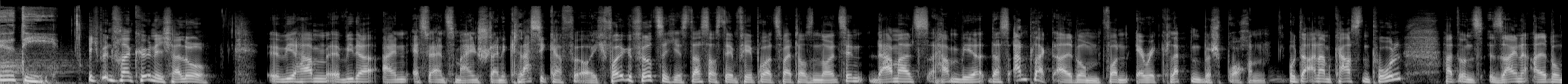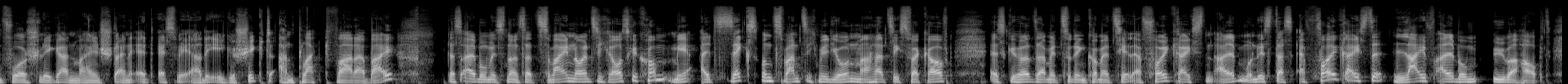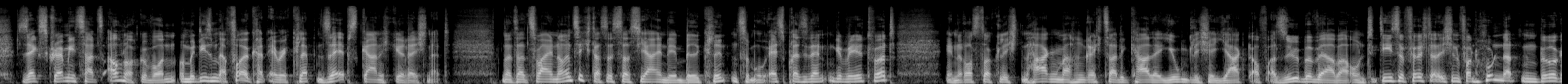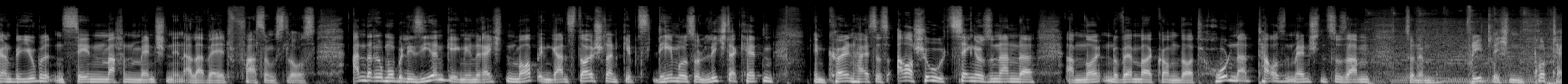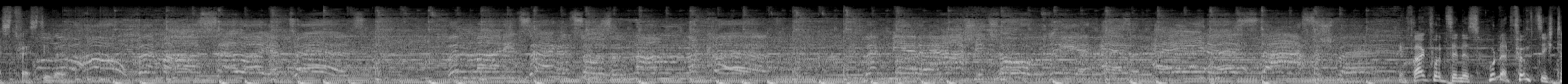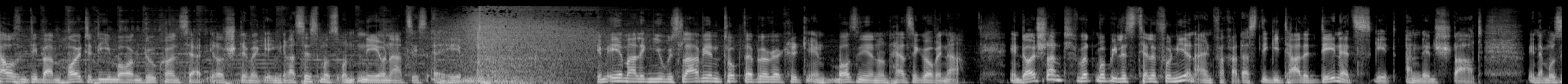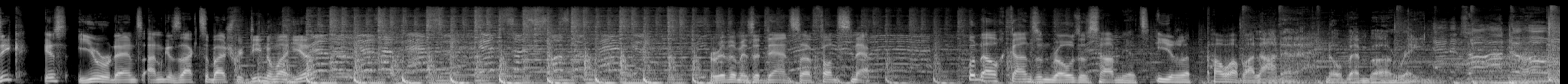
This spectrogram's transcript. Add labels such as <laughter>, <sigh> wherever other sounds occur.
ARD. Ich bin Frank König, hallo. Wir haben wieder einen SW1 Meilensteine Klassiker für euch. Folge 40 ist das aus dem Februar 2019. Damals haben wir das Unplugged-Album von Eric Clapton besprochen. Unter anderem Carsten Pohl hat uns seine Albumvorschläge an meilensteine.swr.de geschickt. Unplugged war dabei. Das Album ist 1992 rausgekommen. Mehr als 26 Millionen Mal hat sich's verkauft. Es gehört damit zu den kommerziell erfolgreichsten Alben und ist das erfolgreichste Live-Album überhaupt. Sechs Grammys hat's auch noch gewonnen und mit diesem Erfolg hat Eric Clapton selbst gar nicht gerechnet. 1992, das ist das Jahr, in dem Bill Clinton zum US-Präsidenten gewählt wird. In Rostock-Lichtenhagen machen rechtsradikale Jugendliche Jagd auf Asylbewerber und diese fürchterlichen von hunderten Bürgern bejubelten Szenen machen Menschen in aller Welt fassungslos. Andere mobilisieren gegen den rechten Mob. In ganz Deutschland gibt's Demos und Lichterketten. In Köln heißt es Arschu, Zäng auseinander. Am 9. November kommen dort 100.000 Menschen zusammen zu einem friedlichen Protestfestival. Frankfurt sind es 150.000, die beim Heute die Morgen Du Konzert ihre Stimme gegen Rassismus und Neonazis erheben. Im ehemaligen Jugoslawien tobt der Bürgerkrieg in Bosnien und Herzegowina. In Deutschland wird mobiles Telefonieren einfacher. Das digitale D-Netz geht an den Start. In der Musik ist Eurodance angesagt, zum Beispiel die Nummer hier. Rhythm is a Dancer von Snap. Und auch Guns N' Roses haben jetzt ihre Powerballade November Rain.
